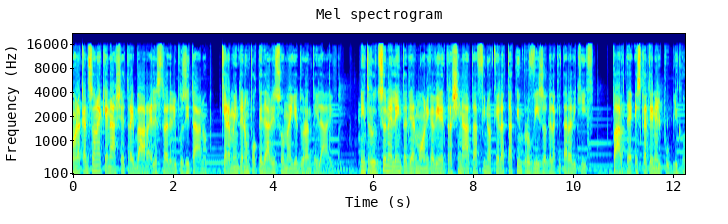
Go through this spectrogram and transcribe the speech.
ma una canzone che nasce tra i bar e le strade di Positano, chiaramente non può che dare il suo meglio durante i live. L'introduzione lenta di armonica viene trascinata fino a che l'attacco improvviso della chitarra di Keith parte e scatena il pubblico.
